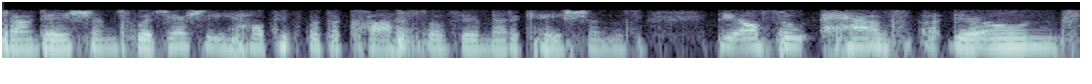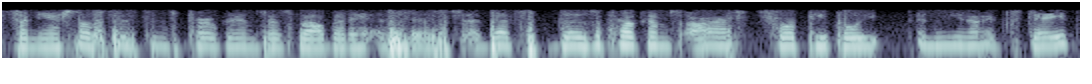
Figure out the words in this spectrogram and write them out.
foundations which actually help people with the costs of their medications. They also have uh, their own financial assistance programs as well that assist. That's, those programs are for people in the United States.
